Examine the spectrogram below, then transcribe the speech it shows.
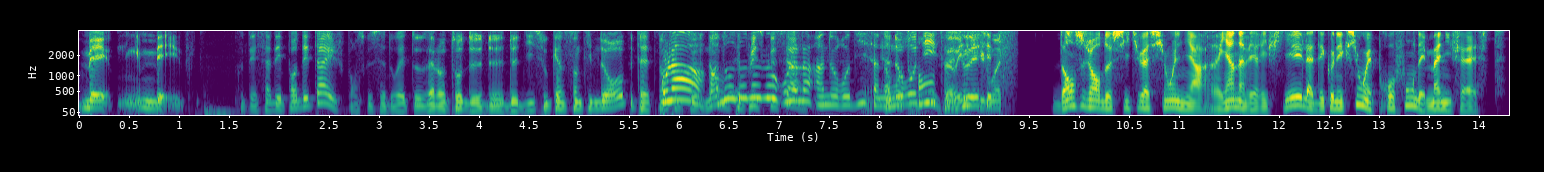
mais, mais écoutez, ça dépend des tailles. Je pense que ça doit être aux alentours de, de, de 10 ou 15 centimes d'euros, peut-être. Oh là quelque- Ah non, c'est non, plus non, que non, ça. oh là là, 1,10€, 1,30€. Un euro dix, bah oui, Dans ce genre de situation, il n'y a rien à vérifier, la déconnexion est profonde et manifeste.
